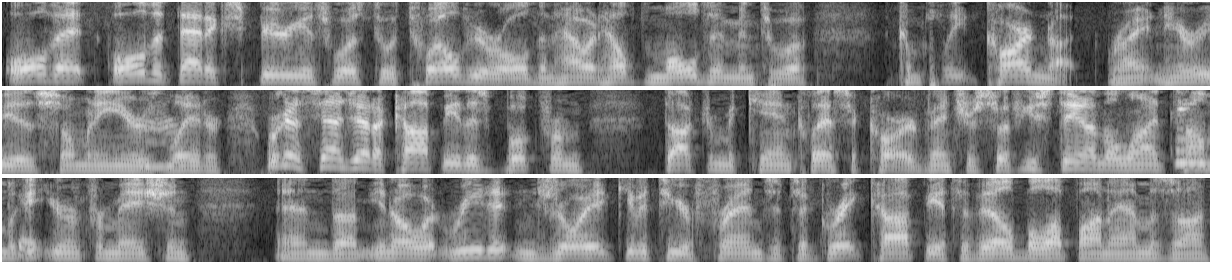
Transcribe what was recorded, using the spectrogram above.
all that. All that that experience was to a 12 year old, and how it helped mold him into a complete car nut, right? And here he is, so many years mm-hmm. later. We're going to send you out a copy of this book from Dr. McCann, Classic Car Adventure. So if you stay on the line, Tom will get your information. And um, you know what? Read it, enjoy it, give it to your friends. It's a great copy. It's available up on Amazon.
